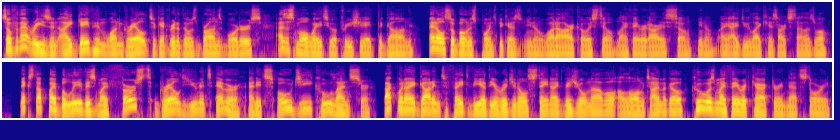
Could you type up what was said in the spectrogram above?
So for that reason, I gave him one grail to get rid of those bronze borders as a small way to appreciate the gong. And also bonus points because, you know, Wada Arco is still my favorite artist, so, you know, I, I do like his art style as well. Next up, I believe, is my first Grailed unit ever, and it's OG Cu Lancer. Back when I got into Fate via the original Stay Night visual novel a long time ago, Cu was my favorite character in that story.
